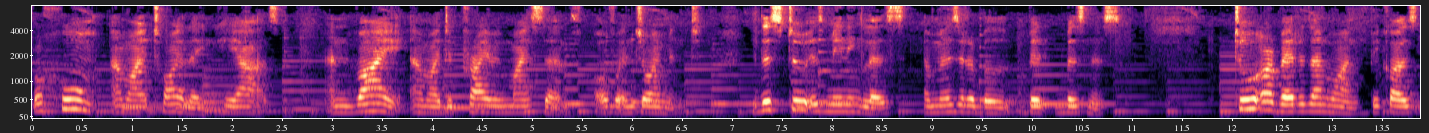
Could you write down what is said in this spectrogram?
For whom am I toiling? he asked, and why am I depriving myself of enjoyment? This too is meaningless, a miserable business. Two are better than one because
